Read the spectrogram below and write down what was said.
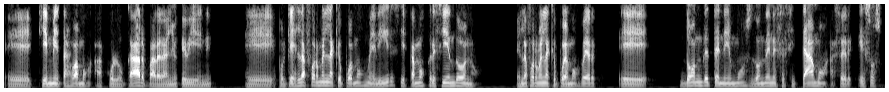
qué metas vamos a colocar para el año que viene, eh, porque es la forma en la que podemos medir si estamos creciendo o no. Es la forma en la que podemos ver eh, dónde tenemos, dónde necesitamos hacer esos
